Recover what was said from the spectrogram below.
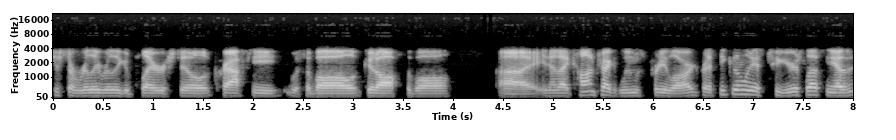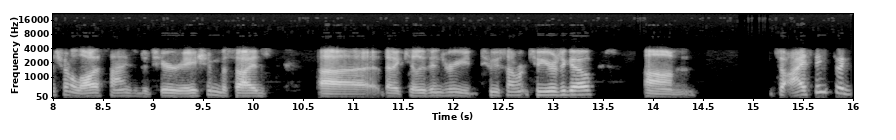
just a really, really good player still. Crafty with the ball, good off the ball. Uh, you know, that contract looms pretty large, but I think he only has two years left, and he hasn't shown a lot of signs of deterioration besides uh, that Achilles injury two summer, two years ago. Um, so I think the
